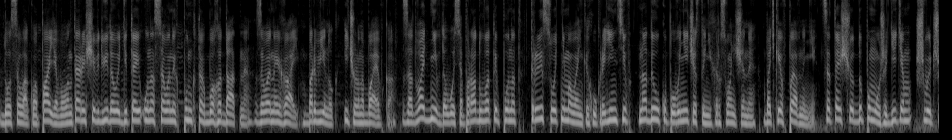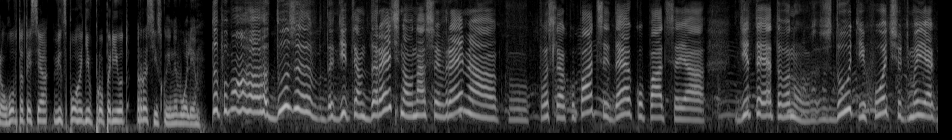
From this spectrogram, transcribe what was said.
До села Клапая волонтери ще відвідали дітей у населених пунктах Благодатне, Зелений Гай, Барвінок і Чорнобаївка. За два дні вдалося порадувати понад три сотні маленьких українців на деокупованій частині Херсонщини. Батьки впевнені, це те, що допоможе дітям швидше оговтатися від спогадів про період російської неволі. Допомога дуже дітям доречна в наше время після окупації, деокупація. Діти цього ну, ждуть і хочуть. Ми, як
